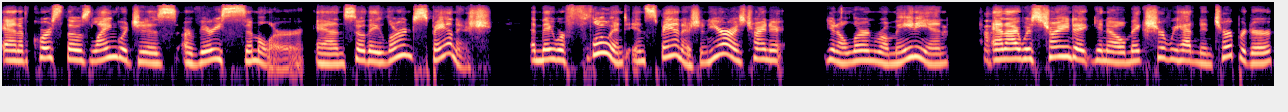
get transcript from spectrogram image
And of course, those languages are very similar. And so they learned Spanish and they were fluent in Spanish. And here I was trying to you know, learn Romanian. and I was trying to, you know, make sure we had an interpreter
